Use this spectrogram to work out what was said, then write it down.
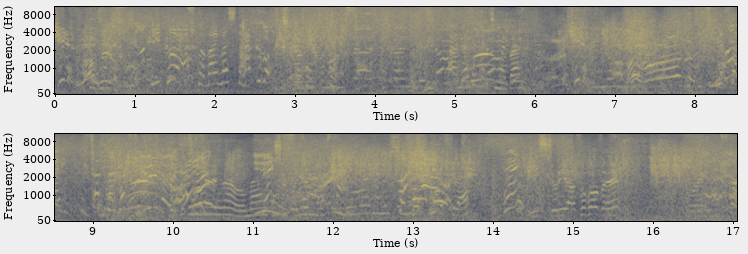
切る待てよ行くわ捕まえました。覚悟さあ時間よあなたたちの番よ切る飛び散りなさいさっさと竜のうちはお前のことが終わりにしないですわ一緒に遊ぼうぜ全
